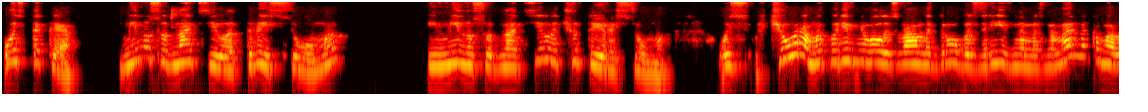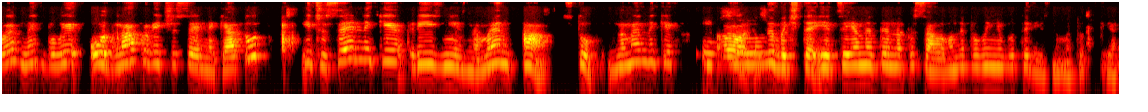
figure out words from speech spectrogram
ось таке. Мінус 1,3 сьомих і мінус 1,4 сьомих. Ось вчора ми порівнювали з вами дроби з різними знаменниками, але в них були однакові чисельники. А тут і чисельники різні, знамен... А, стоп, знаменники А, Вибачте, це я не те написала, вони повинні бути різними, тут 5.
